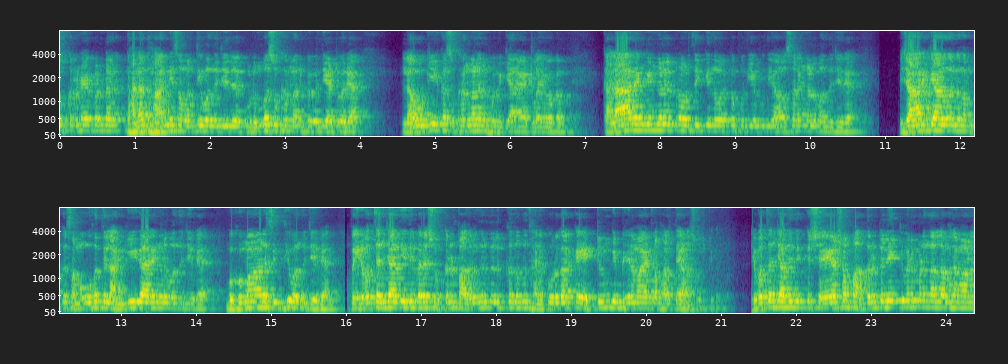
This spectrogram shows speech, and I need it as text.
ശുക്രനെ കൊണ്ട് ധനധാന്യ സമൃദ്ധി വന്നു ചെയ്ത് കുടുംബസുഖം അനുഭവതിയായിട്ട് വരിക ലൗകിക സുഖങ്ങൾ അനുഭവിക്കാനായിട്ടുള്ള യോഗം കലാരംഗങ്ങളിൽ പ്രവർത്തിക്കുന്നവർക്ക് പുതിയ പുതിയ അവസരങ്ങൾ വന്നു ചേരുക. വിചാരിക്കാതെ തന്നെ നമുക്ക് സമൂഹത്തിൽ അംഗീകാരങ്ങൾ വന്നു ചേരുക. ബഹുമാന സിദ്ധി വന്നു ചേരുക. അപ്പൊ ഇരുപത്തഞ്ചാം തീയതി വരെ ശുക്രൻ പതിനൊന്നിൽ നിൽക്കുന്നത് ധനക്കൂറുകാർക്ക് ഏറ്റവും ഗംഭീരമായിട്ടുള്ള ഫലത്തെയാണ് സൂചിപ്പിക്കുന്നത്. ഇരുപത്തഞ്ചാം തീയതിക്ക് ശേഷം പന്ത്രണ്ടിലേക്ക് വരുമ്പോഴും നല്ല ഫലമാണ്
